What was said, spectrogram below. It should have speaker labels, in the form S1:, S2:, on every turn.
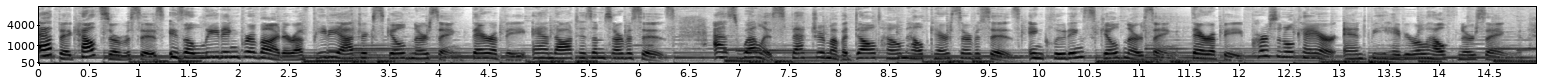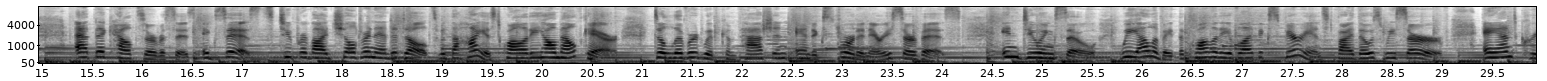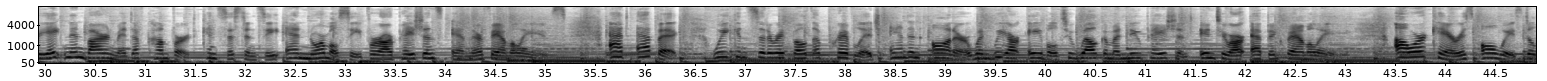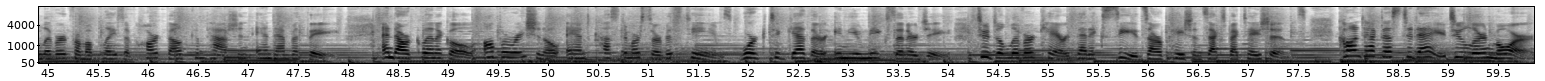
S1: Epic Health Services is a leading provider of pediatric skilled nursing, therapy, and autism services, as well as spectrum of adult home healthcare services, including skilled nursing, therapy, personal care, and behavioral health nursing. Epic Health Services exists to provide children and adults with the highest quality home health care, delivered with compassion and extraordinary service. In doing so, we elevate the quality of life experienced by those we serve and create an environment of comfort, consistency, and normalcy for our patients and their families. At Epic, we consider it both a privilege and an honor when we are able to welcome a new patient into our Epic family. Our care is always delivered from a place of heartfelt compassion and empathy. And our clinical, operational, and customer service teams work together in unique synergy to deliver care that exceeds our patients' expectations. Contact us today to learn more.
